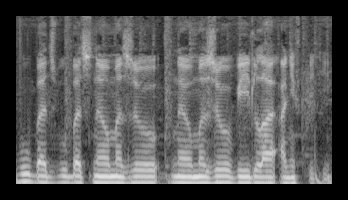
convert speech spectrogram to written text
vůbec, vůbec neomezuju, neomezuju v jídle ani v pití.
